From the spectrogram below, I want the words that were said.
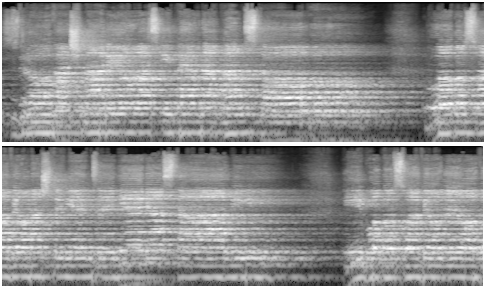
Zdrowaś Maryjo, łaski pełna Pan z Tobą, błogosławionaś Ty między niewiastami i błogosławiony owoc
